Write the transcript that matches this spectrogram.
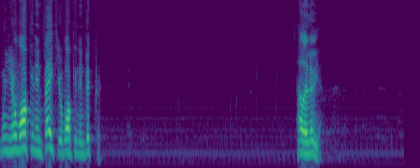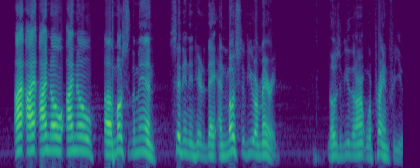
When you're walking in faith, you're walking in victory. Hallelujah. I, I, I know, I know uh, most of the men sitting in here today, and most of you are married. Those of you that aren't, we're praying for you.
